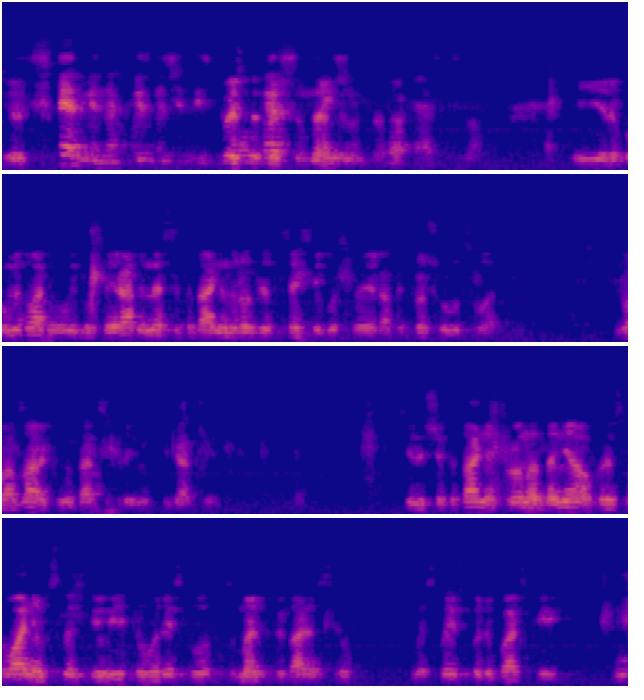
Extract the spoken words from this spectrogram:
в термінах визначитись по вести першому терміном. рішенню. так. І рекомендувати голові обласної ради внести питання на розгляд сесії обласної ради. Прошу голосувати. Два за рекомендації прийняті. Дякую. Слідуюче питання про надання у користування мисливської угідь товариству з меж відповідальністю мисливсько-рибацький клуб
